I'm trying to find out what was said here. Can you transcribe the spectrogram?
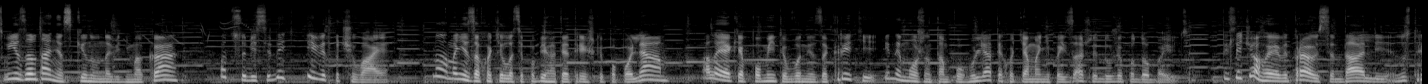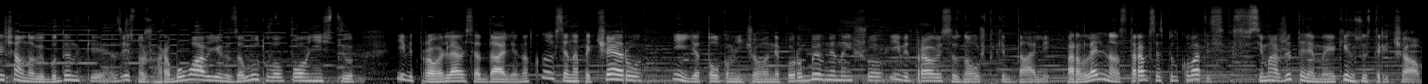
свої завдання скинув на відьмака. От собі сидить і відпочиває. Ну а мені захотілося побігати трішки по полям, але як я помітив, вони закриті і не можна там погуляти, хоча мені пейзажі дуже подобаються. Після чого я відправився далі, зустрічав нові будинки, звісно ж, грабував їх, залутував повністю і відправлявся далі. Наткнувся на печеру, ні, я толком нічого не поробив, не знайшов, і відправився знову ж таки далі. Паралельно старався спілкуватись з всіма жителями, яких зустрічав.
